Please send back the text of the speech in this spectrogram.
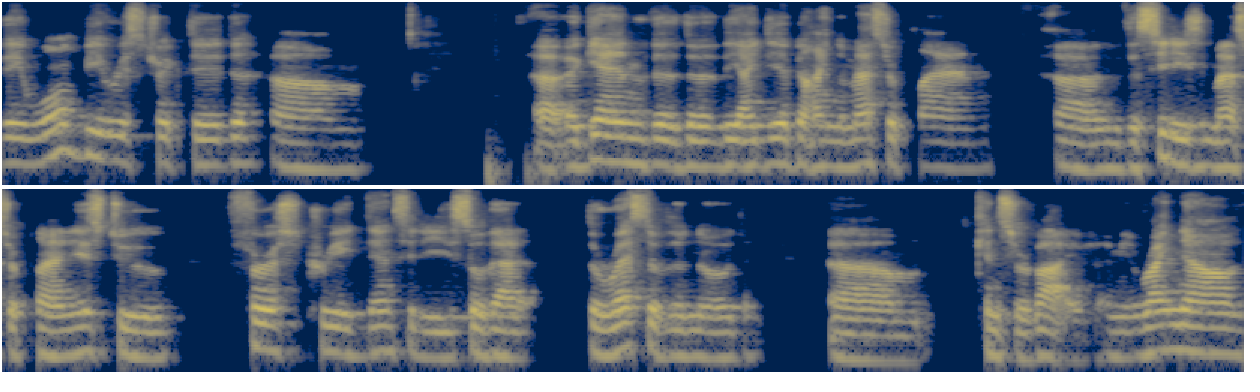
they won't be restricted. Um, uh, again, the, the, the idea behind the master plan, uh, the city's master plan is to first create density so that the rest of the node um, can survive. I mean, right now,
